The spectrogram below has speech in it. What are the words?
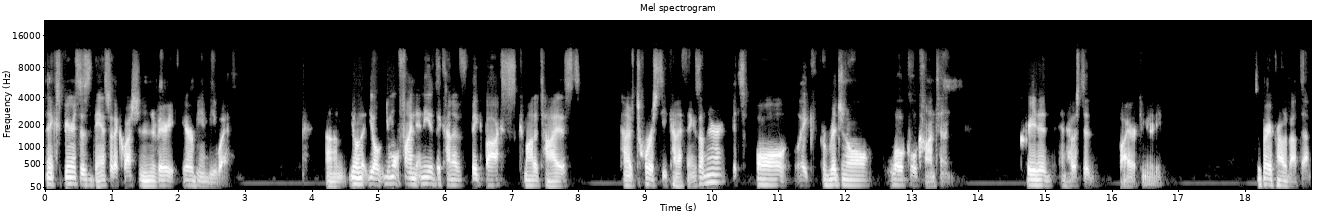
And experiences the answer to that question in a very Airbnb way. Um, you'll, you'll, you won't find any of the kind of big box commoditized kind of touristy kind of things on there. It's all like original local content created and hosted by our community. I'm very proud about that.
